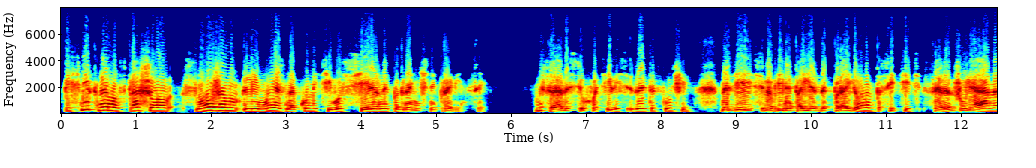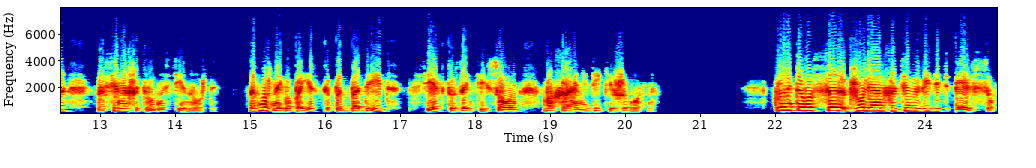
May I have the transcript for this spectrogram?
В письме к нам он спрашивал, сможем ли мы ознакомить его с северной пограничной провинцией. Мы с радостью ухватились за этот случай, надеясь во время поездок по районам посвятить сэра Джулиана во все наши трудности и нужды. Возможно, его поездка подбодрит все, кто заинтересован в охране диких животных. Кроме того, сэр Джулиан хотел увидеть Эльсу.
